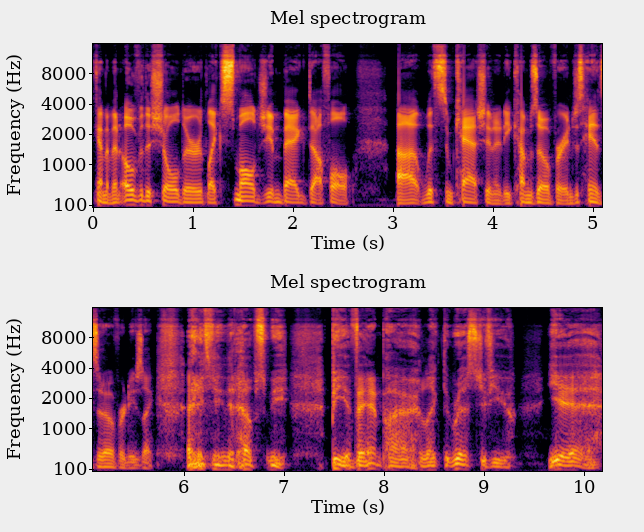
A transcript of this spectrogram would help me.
kind of an over the shoulder, like small gym bag duffel uh, with some cash in it. He comes over and just hands it over, and he's like, "Anything that helps me be a vampire like the rest of you, yeah."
